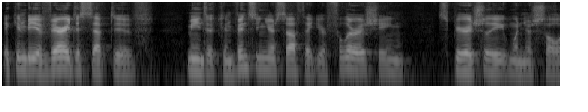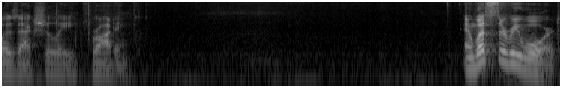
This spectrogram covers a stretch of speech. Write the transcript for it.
It can be a very deceptive means of convincing yourself that you're flourishing spiritually when your soul is actually rotting. And what's the reward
